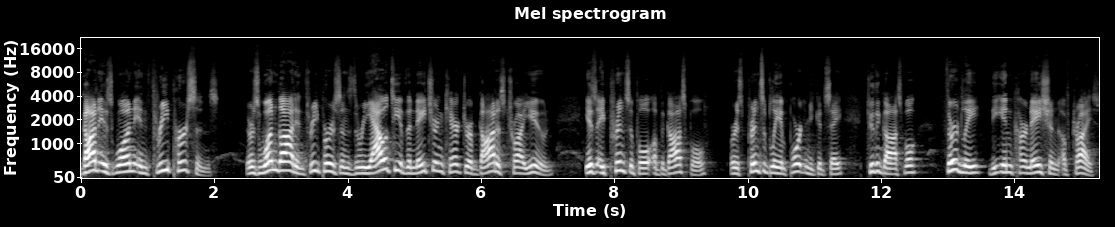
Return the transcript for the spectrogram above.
God is one in three persons. There's one God in three persons. The reality of the nature and character of God as triune is a principle of the gospel, or is principally important, you could say, to the gospel. Thirdly, the incarnation of Christ.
